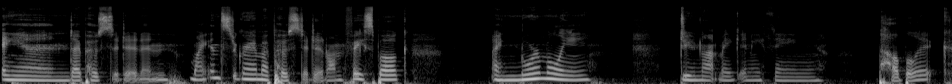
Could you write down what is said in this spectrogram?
and I posted it in my Instagram, I posted it on Facebook, I normally do not make anything public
